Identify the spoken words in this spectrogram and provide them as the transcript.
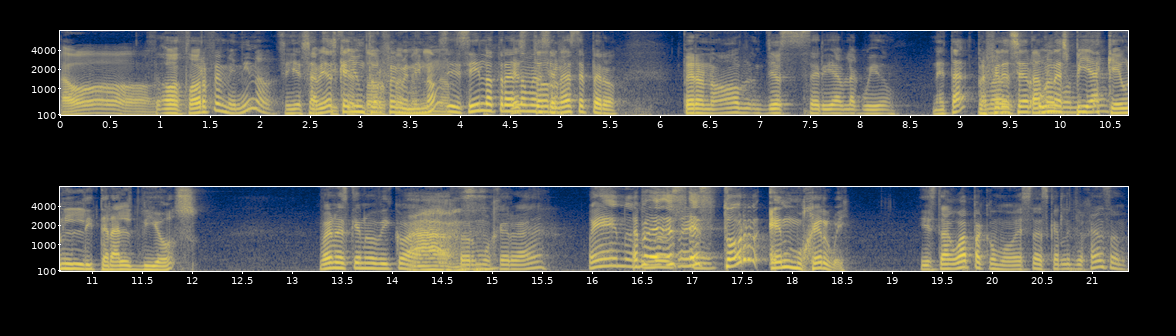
Oh. O Thor femenino. Sí, ¿sabías que hay un Thor, Thor femenino? femenino. Sí, sí, la otra vez Es lo Thor. mencionaste, pero... Pero no, yo sería Black Widow. ¿Neta? ¿Prefieres ser una espía bonita. que un literal dios? Bueno, es que no ubico a Ah, Thor sí. mujer, ¿verdad? Bueno, Ah, pues pero no es, es Thor en mujer, güey. Y está guapa como esta Scarlett Johansson.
